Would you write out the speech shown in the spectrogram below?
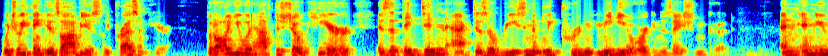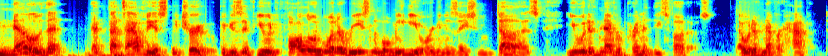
which we think is obviously present here. But all you would have to show here is that they didn't act as a reasonably prudent media organization could. And and you know that, that that's obviously true because if you had followed what a reasonable media organization does, you would have never printed these photos. That would have never happened.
